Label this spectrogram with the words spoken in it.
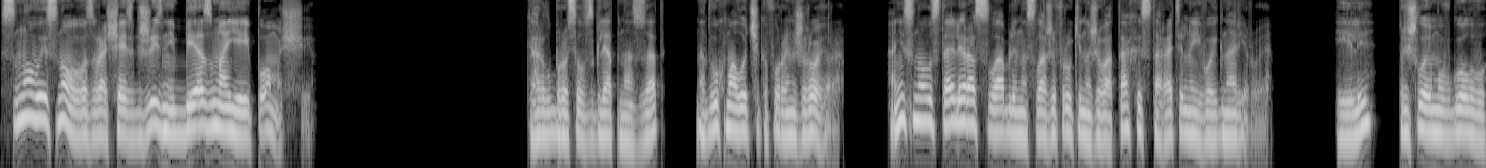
снова и снова возвращаясь к жизни без моей помощи. Карл бросил взгляд назад на двух молодчиков у рейндж-ровера. Они снова стояли расслабленно, сложив руки на животах и старательно его игнорируя. Или, пришло ему в голову,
